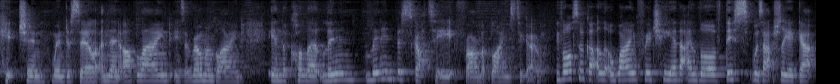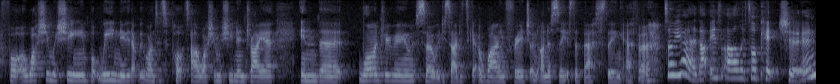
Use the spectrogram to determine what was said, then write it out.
kitchen windowsill and then our blind is a Roman blind in the colour linen, linen biscotti from Blinds to Go. We've also got a little wine fridge here that I love. This was actually a gap for a washing machine but we knew that we wanted to put our washing machine and dryer in the laundry room so we decided to get a wine fridge and honestly it's the best thing ever. So yeah that is our little kitchen.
